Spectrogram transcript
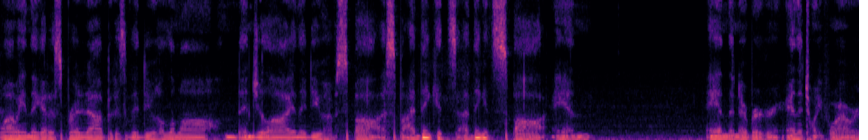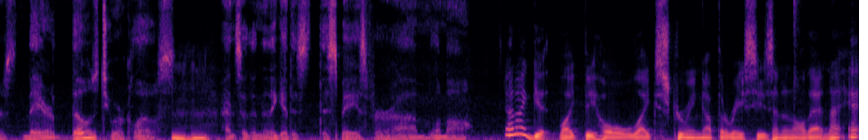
Well, I mean, they got to spread it out because if they do Mans in July and they do have Spa, Spa. I think it's I think it's Spa and and the Nurburgring and the 24 hours. There, those two are close, Mhm. and so then they get this this space for um, Le Mans. And I get like the whole like screwing up the race season and all that, and I, eh,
